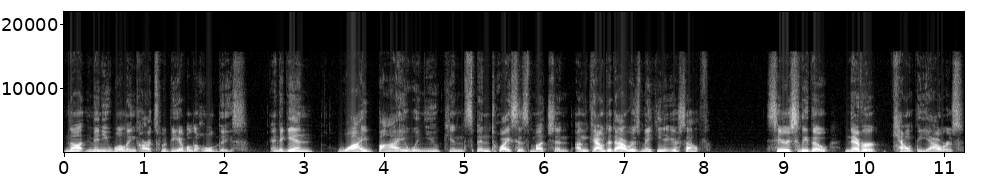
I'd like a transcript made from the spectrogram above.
not many welding carts would be able to hold these. And again, why buy when you can spend twice as much and uncounted hours making it yourself? Seriously though, never count the hours.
